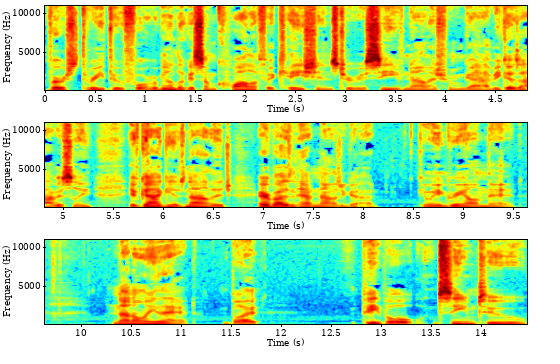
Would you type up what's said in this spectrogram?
verse 3 through 4. We're going to look at some qualifications to receive knowledge from God because obviously, if God gives knowledge, everybody doesn't have knowledge of God. Can we agree on that? Not only that, but people seem to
